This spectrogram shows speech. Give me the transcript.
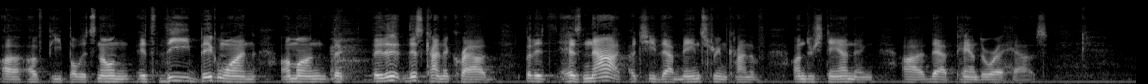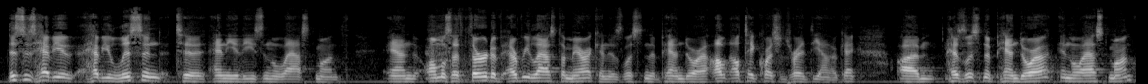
uh, of people. It's known, it's the big one among the, the, this kind of crowd, but it has not achieved that mainstream kind of understanding uh, that Pandora has. This is have you, have you listened to any of these in the last month? And almost a third of every last American has listened to Pandora. I'll, I'll take questions right at the end, okay? Um, has listened to Pandora in the last month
